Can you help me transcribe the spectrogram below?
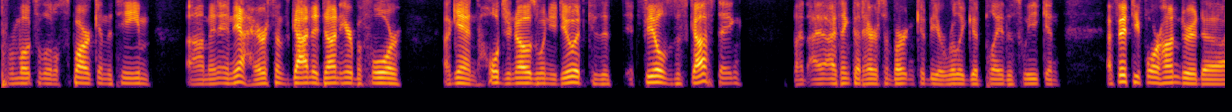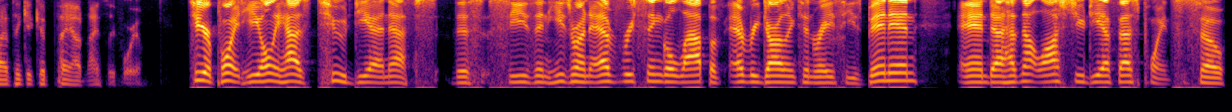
promotes a little spark in the team. Um, and, and yeah, Harrison's gotten it done here before. Again, hold your nose when you do it because it, it feels disgusting. But I, I, think that Harrison Burton could be a really good play this week. And at 5,400, uh, I think it could pay out nicely for you. To your point, he only has two DNFs this season. He's run every single lap of every Darlington race he's been in and uh, has not lost you DFS points. So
